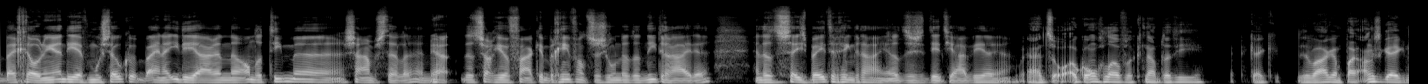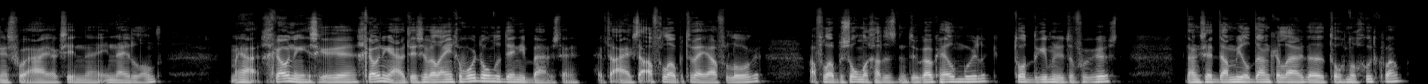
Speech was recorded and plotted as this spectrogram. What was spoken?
bij Groningen. En die heeft, moest ook bijna ieder jaar een eh, ander team eh, samenstellen. En Ja. dat zag je vaak in het begin van het seizoen dat het niet draaide. En dat het steeds beter ging draaien. Dat is het dit jaar weer, ja. Ja, het is ook ongelooflijk knap dat hij... Kijk, er waren een paar angstgekeners voor Ajax in, eh, in Nederland. Maar ja, Groningen, is er, eh, Groningen uit is er wel één geworden onder Danny Buis. Daar heeft Ajax de afgelopen twee jaar verloren. Afgelopen zondag hadden ze het natuurlijk ook heel moeilijk. Tot drie minuten voor rust. Dankzij Damiel Dankerlui dat het toch nog goed kwam.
